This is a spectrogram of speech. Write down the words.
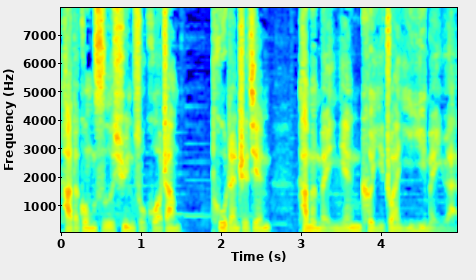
他的公司迅速扩张，突然之间，他们每年可以赚一亿美元。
